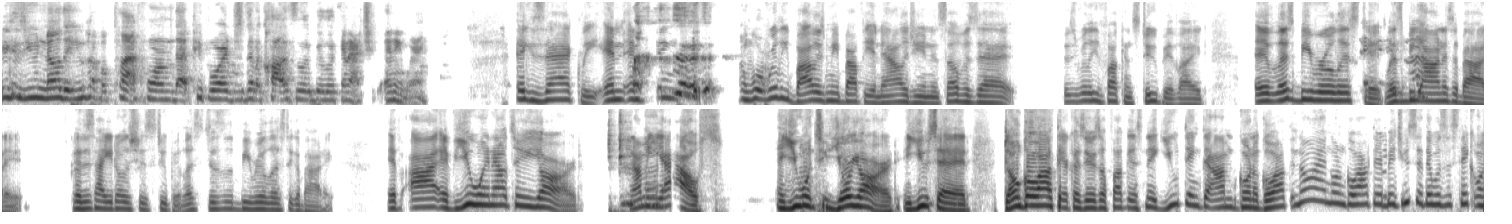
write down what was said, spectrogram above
because you know that you have a platform that people are just gonna constantly be looking at you anyway. Exactly. And and, things, and what really bothers me about the analogy in itself is that it's really fucking stupid. Like, if, let's be realistic. Let's be honest about it. Because this is how you know this shit's stupid. Let's just be realistic about it. If I if you went out to your yard and I'm in mm-hmm. your house and you went to your yard and you said, "Don't go out there because there's a fucking snake," you think that I'm going to go out there? No, I ain't going to go out there, bitch. You said there was a snake on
